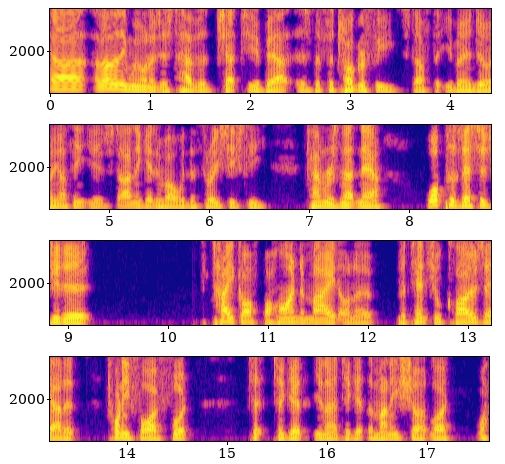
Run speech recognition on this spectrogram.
uh, another thing we want to just have a chat to you about is the photography stuff that you've been doing. I think you're starting to get involved with the 360 cameras and that now. What possesses you to take off behind a mate on a potential closeout at 25 foot to, to get you know to get the money shot? Like, what,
